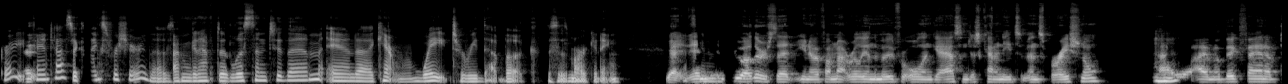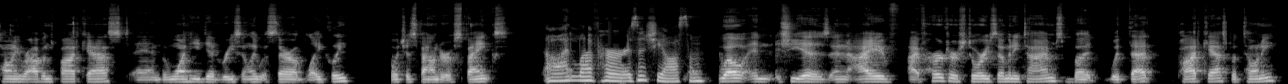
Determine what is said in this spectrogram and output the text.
Great. And, Fantastic. Thanks for sharing those. I'm going to have to listen to them and I uh, can't wait to read that book. This is marketing. Yeah, and, and two others that you know, if I'm not really in the mood for oil and gas and just kind of need some inspirational, mm-hmm. I, I'm a big fan of Tony Robbins' podcast, and the one he did recently with Sara Blakely, which is founder of Spanx. Oh, I love her. Isn't she awesome? Well, and she is, and I've I've heard her story so many times, but with that podcast with Tony,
